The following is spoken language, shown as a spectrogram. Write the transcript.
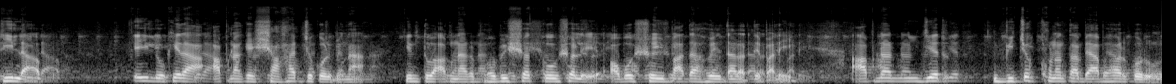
কি লাভ? এই লোকেরা আপনাকে সাহায্য করবে না, কিন্তু আপনার ভবিষ্যৎ কৌশলে অবশ্যই বাধা হয়ে দাঁড়াতে পারে। আপনার নিজের বিচক্ষণতা ব্যবহার করুন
